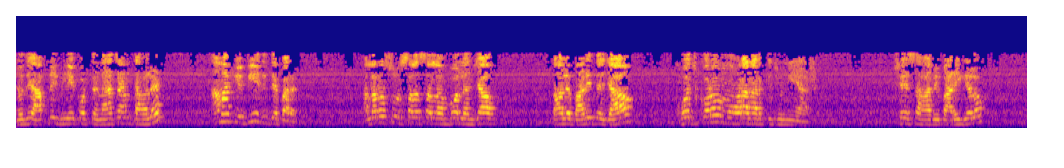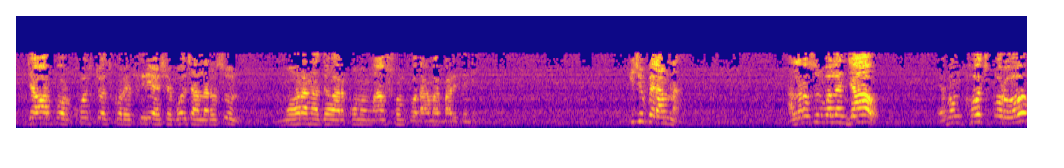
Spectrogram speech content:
যদি আপনি বিয়ে করতে না চান, তাহলে আমাকে বিয়ে দিতে পারেন। আল্লাহ রসুল সাল্লাহ সাল্লাম বললেন, যাও, তাহলে বাড়িতে যাও, খোঁজ করো, মহারানার কিছু নিয়ে আসো। সে সাহাবি বাড়ি গেল, যাওয়ার পর খোঁজ টোজ করে ফিরে এসে বলছে, আল্লাহ রসুল মহারানা দেওয়ার কোনো মাল সম্পদ আমার বাড়িতে নেই। কিছু পেলাম না। আল্লাহ রসুল বললেন, যাও এবং খোঁজ করো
